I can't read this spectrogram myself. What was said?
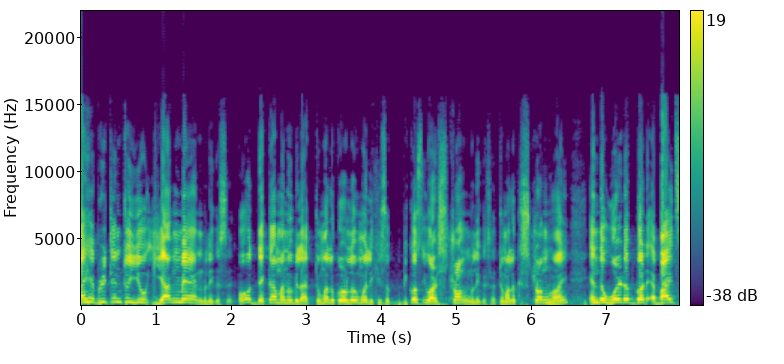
I have written to you young men বুলি কৈছে। অ' ডেকা মানুহবিলাক তোমালোকৰলৈও মই লিখিছোঁ বিকজ ইউ আৰ ষ্ট্ৰং বুলি কৈছে। তোমালোক ষ্ট্ৰং হয় and the word of God abides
